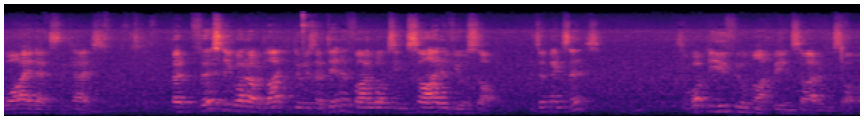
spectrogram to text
why that's the case. But firstly, what I would like to do is identify what's inside of your soul. Does that make sense? So what do you feel might be inside of your soul?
